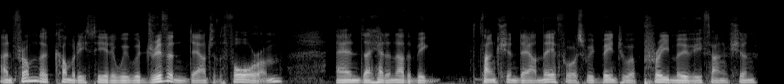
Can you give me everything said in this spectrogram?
and from the comedy theatre we were driven down to the Forum, and they had another big function down there for us. We'd been to a pre-movie function,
